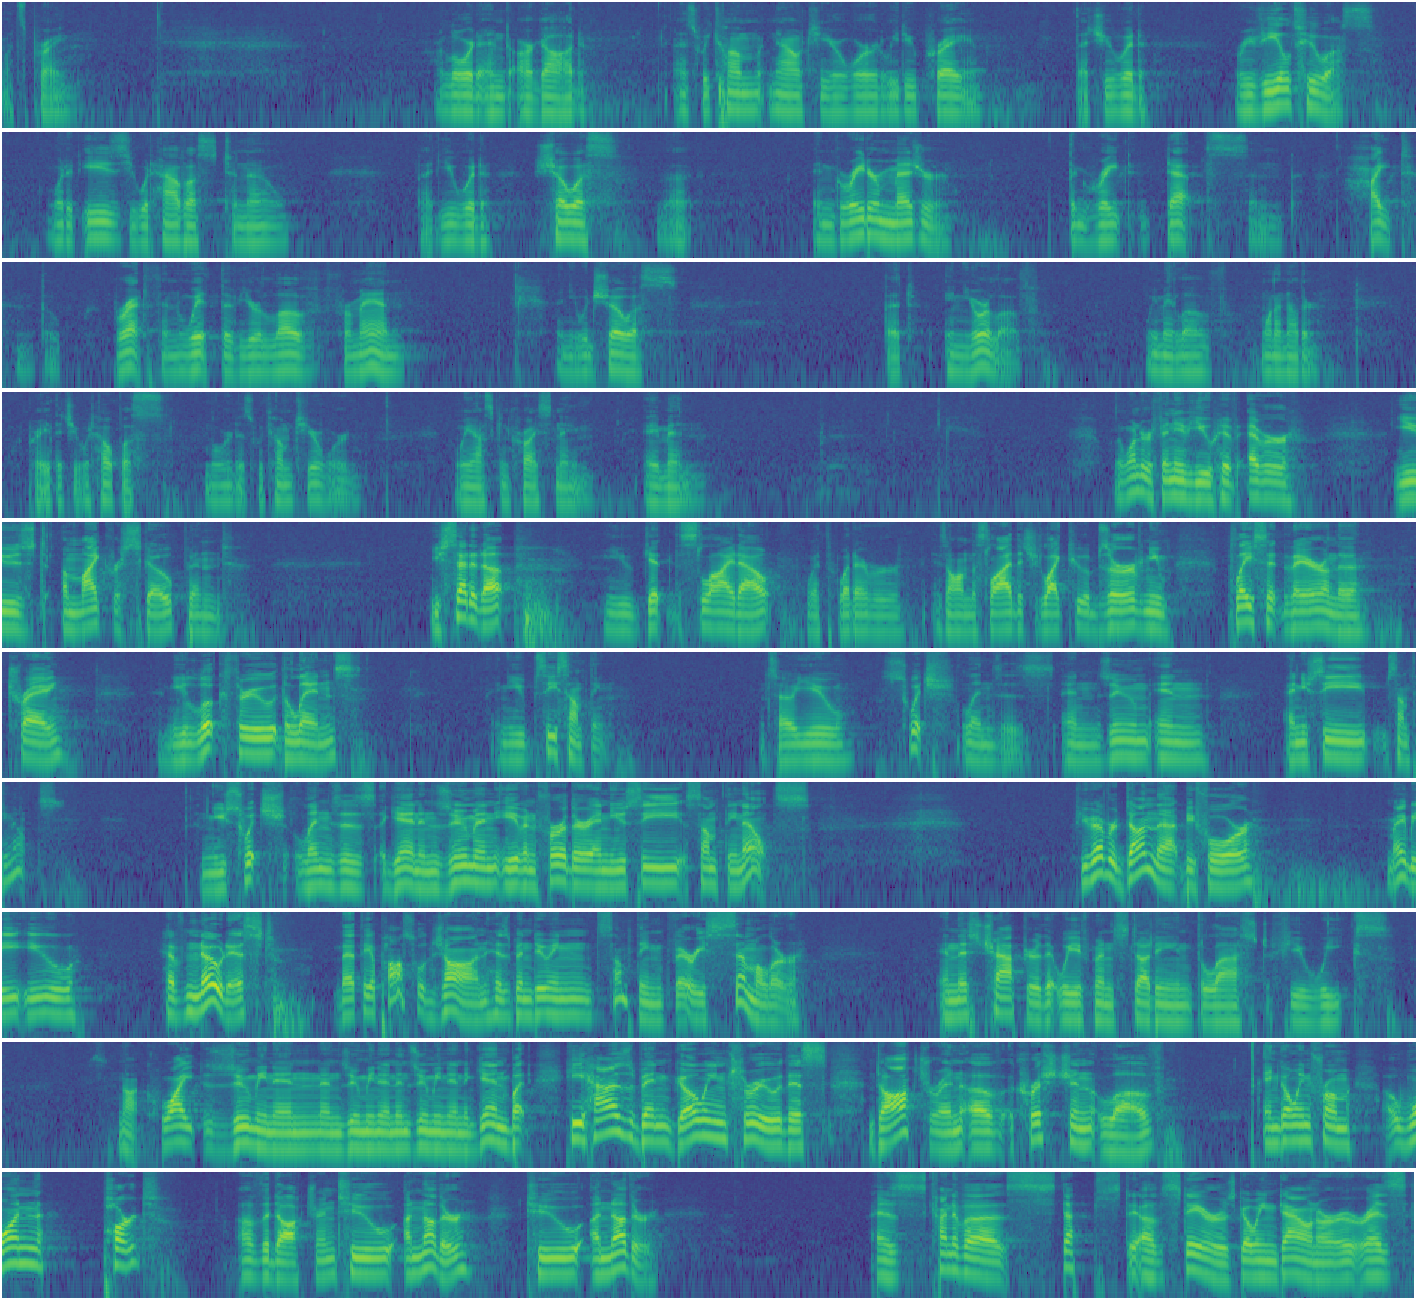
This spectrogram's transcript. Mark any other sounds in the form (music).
Let's pray. Our Lord and our God, as we come now to your word, we do pray that you would reveal to us what it is you would have us to know, that you would show us the, in greater measure the great depths and height, and the breadth and width of your love for man. And you would show us that in your love we may love one another. We pray that you would help us, Lord, as we come to your word. We ask in Christ's name. Amen. I wonder if any of you have ever used a microscope and you set it up you get the slide out with whatever is on the slide that you'd like to observe, and you place it there on the tray, and you look through the lens, and you see something. And so you switch lenses and zoom in, and you see something else. And you switch lenses again and zoom in even further, and you see something else. If you've ever done that before, maybe you have noticed that the Apostle John has been doing something very similar in this chapter that we've been studying the last few weeks. Not quite zooming in and zooming in and zooming in again, but he has been going through this doctrine of Christian love and going from one part of the doctrine to another to another as kind of a step of stairs going down or, or as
